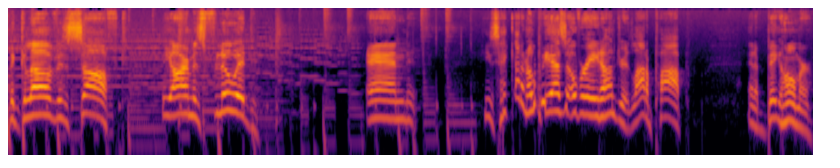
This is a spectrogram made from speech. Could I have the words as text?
The glove is soft, the arm is fluid, and he's got an OPS over 800. A lot of pop and a big homer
